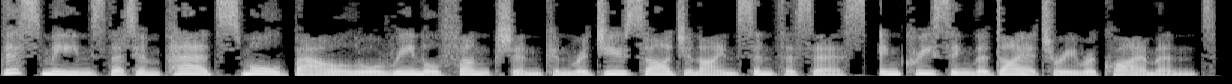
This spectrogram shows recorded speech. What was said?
This means that impaired small bowel or renal function can reduce arginine synthesis, increasing the dietary requirement.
